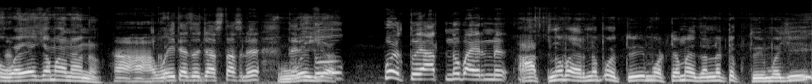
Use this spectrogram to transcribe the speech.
वयाच्या मानानं. हा हा हा. वय त्याचं जास्त असलं तरी वय तो जा- पळतोय आतनं बाहेरनं. आतनं बाहेरनं पोहतोय मोठ्या मैदानाला टकतोय. म्हणजे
